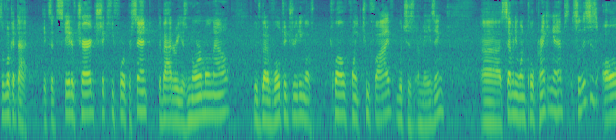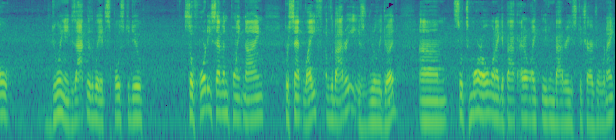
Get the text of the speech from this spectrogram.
So look at that. It's at state of charge, 64%. The battery is normal now. We've got a voltage reading of 12.25, which is amazing. Uh, 71 cold cranking amps. So this is all doing exactly the way it's supposed to do. So 47.9% life of the battery is really good. Um, so tomorrow when I get back, I don't like leaving batteries to charge overnight.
